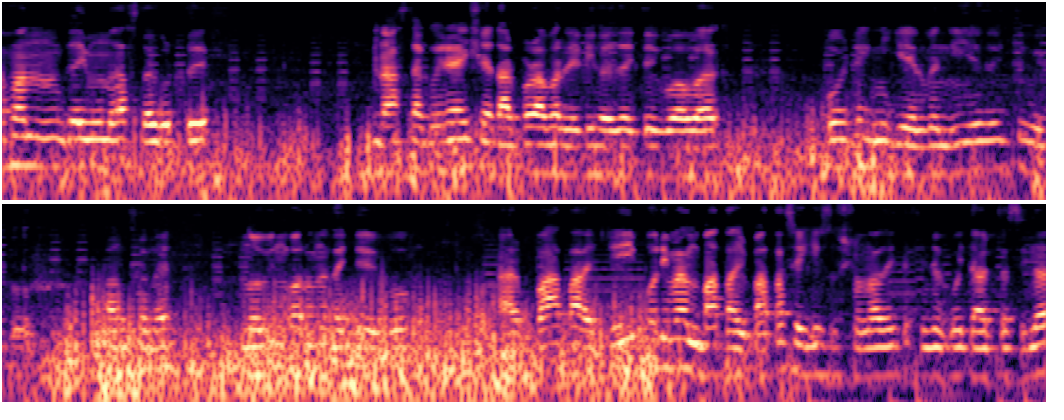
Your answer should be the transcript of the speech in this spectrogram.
এখন যাইব নাস্তা করতে। নাস্তা করে এসে তারপর আবার রেডি হয়ে যাইতে হইব আবার পলিটেকনিকের নিয়ে যাইতে হইব। ফাংশনে। নবীন বরণে যাইতে হইব। আর বাতাস যেই পরিমাণ বাতাস বাতাসে কিছু শোনা যাইতেছি না কইতে পারতেছি না।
